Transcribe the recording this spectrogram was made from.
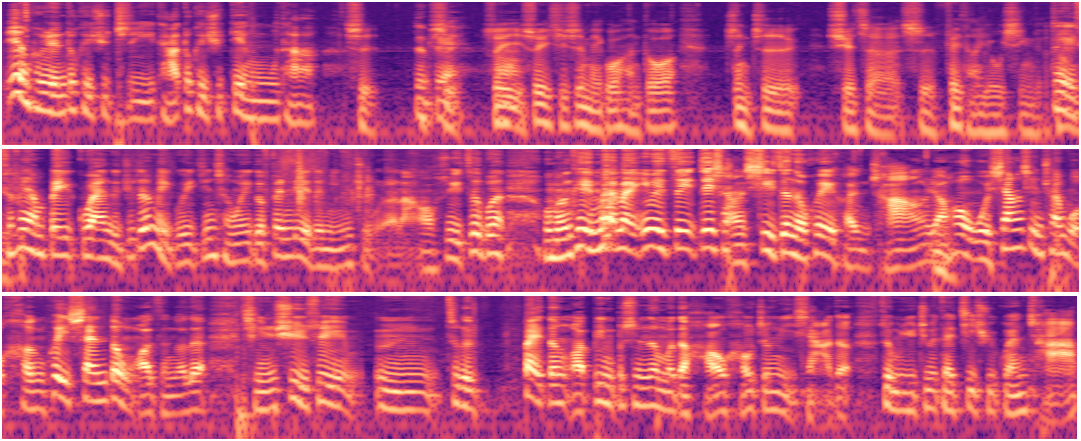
任何人都可以去质疑他，都可以去玷污他，是对不对？所以，所以其实美国很多政治。学者是非常忧心的，对，是非常悲观的，觉得美国已经成为一个分裂的民主了啦。哦，所以这部分我们可以慢慢，因为这这场戏真的会很长，然后我相信川普很会煽动啊整个的情绪，所以嗯，这个拜登啊并不是那么的好好整以暇的，所以我们有机会再继续观察。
